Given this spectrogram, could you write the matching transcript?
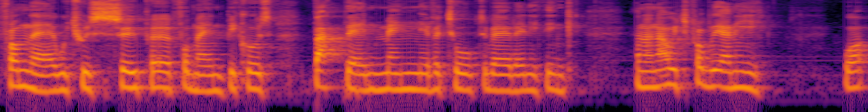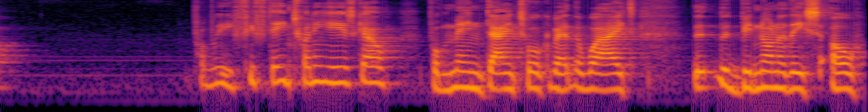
from there, which was super for men because back then men never talked about anything. And I know it's probably only, what, probably 15, 20 years ago, but men don't talk about the weight. There- There'd be none of this, oh,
